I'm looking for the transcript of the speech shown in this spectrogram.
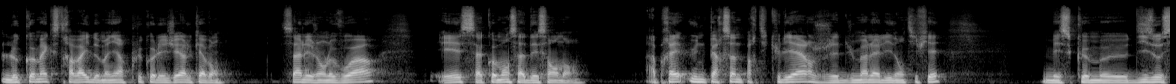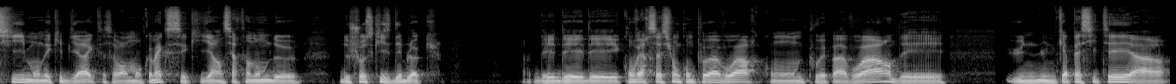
le COMEX travaille de manière plus collégiale qu'avant. Ça, les gens le voient et ça commence à descendre. Après, une personne particulière, j'ai du mal à l'identifier. Mais ce que me disent aussi mon équipe directe, à savoir mon COMEX, c'est qu'il y a un certain nombre de, de choses qui se débloquent. Des, des, des conversations qu'on peut avoir qu'on ne pouvait pas avoir, des, une, capacité à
